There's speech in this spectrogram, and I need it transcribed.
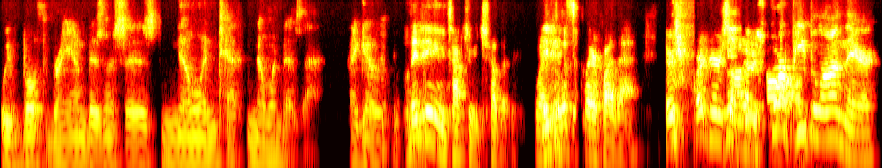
We've both ran businesses. No one, te- no one does that. I go. Mm-hmm. They didn't even talk to each other. Like, let's clarify that. There's partners yeah, on. There's four people on there.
